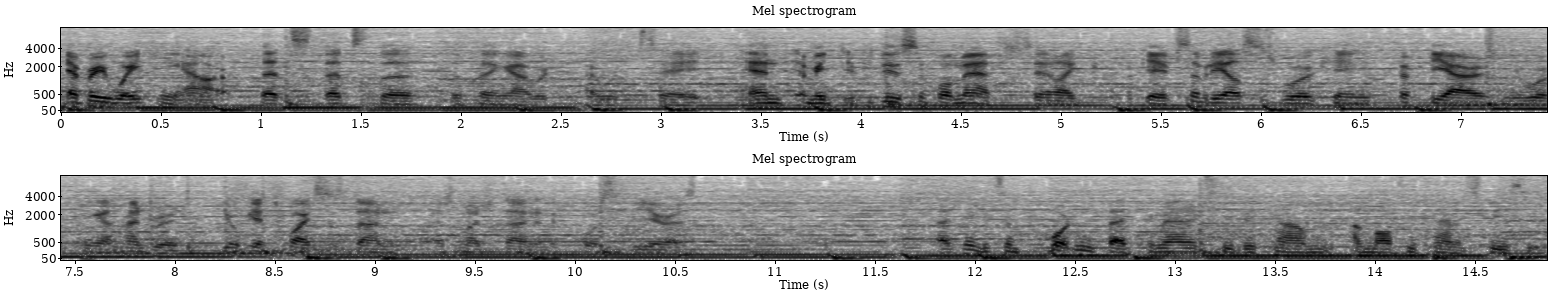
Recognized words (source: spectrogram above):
every waking hour. That's that's the, the thing I would I would say. And I mean, if you do simple math, say like, okay, if somebody else is working 50 hours and you're working 100, you'll get twice as done as much done in the course of a year. I think it's important that humanity become a multi-planet species.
